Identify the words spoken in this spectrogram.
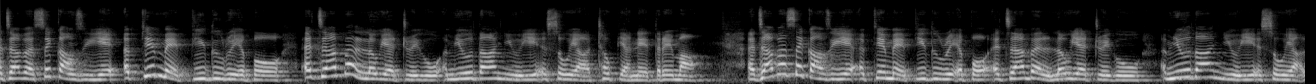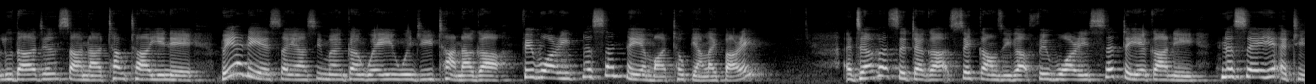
အကြမ်းဖက်စစ်ကောင်စီရဲ့အပြစ်မဲ့ပြည်သူတွေအပေါ်အကြမ်းဖက်လုပ်ရက်တွေကိုအမျိုးသားညွရေးအစိုးရထုတ်ပြန်တဲ့သတင်းမှာအကြမ်းဖက်စစ်ကောင်စီရဲ့အပြစ်မဲ့ပြည်သူတွေအပေါ်အကြမ်းဖက်လုပ်ရက်တွေကိုအမျိုးသားညွရေးအစိုးရလူသားချင်းစာနာထောက်ထားရေးနဲ့ဘေးအန္တရာယ်ဆိုင်ရာစီမံကန့်ကွယ်ရေးဝန်ကြီးဌာနကဖေဖော်ဝါရီ22ရက်မှာထုတ်ပြန်လိုက်ပါတယ်။ အကြမ်းဖက်စစ်တပ်ကစစ်ကောင်စီကဖေဖော်ဝါရီ17ရက်ကနေ20ရက်အထိ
